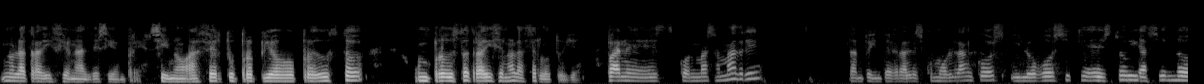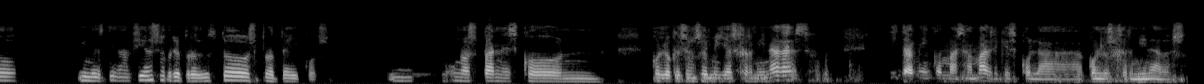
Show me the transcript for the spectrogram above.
No la tradicional de siempre, sino hacer tu propio producto un producto tradicional hacerlo tuyo. Panes con masa madre, tanto integrales como blancos, y luego sí que estoy haciendo investigación sobre productos proteicos. Unos panes con, con lo que son semillas germinadas y también con masa madre, que es con, la, con los germinados.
